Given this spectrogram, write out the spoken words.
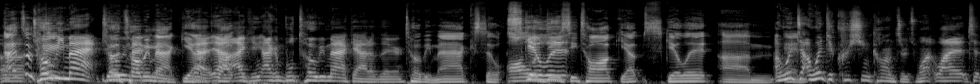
That's uh, okay. Toby Mac. Oh, Toby Mac, yeah. yeah, yeah. Pro- I can I can pull Toby Mac out of there. Toby Mac. So all Skillet. of DC Talk. Yep, Skillet. Um, I went to I went to Christian concerts. Why why to,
